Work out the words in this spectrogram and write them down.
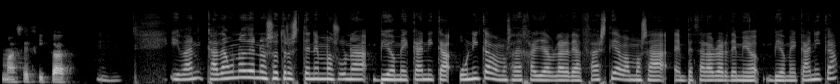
más eficaz. Iván, cada uno de nosotros tenemos una biomecánica única, vamos a dejar ya hablar de fascia, vamos a empezar a hablar de biomecánica.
